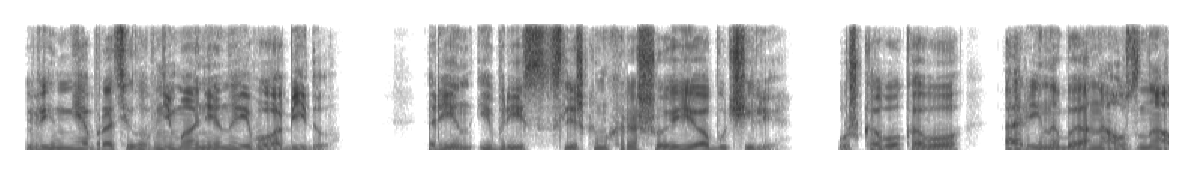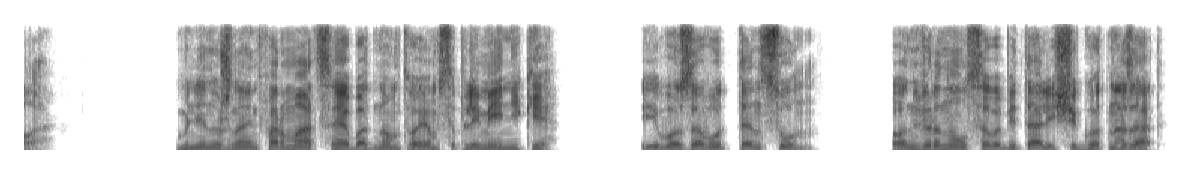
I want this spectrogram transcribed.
Вин не обратила внимания на его обиду. Рин и Брис слишком хорошо ее обучили. Уж кого-кого, а Рина бы она узнала. «Мне нужна информация об одном твоем соплеменнике. Его зовут Тенсун. Он вернулся в обиталище год назад.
